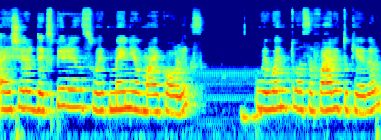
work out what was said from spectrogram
i shared the experience with many of my colleagues Mm-hmm. We went to a safari together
